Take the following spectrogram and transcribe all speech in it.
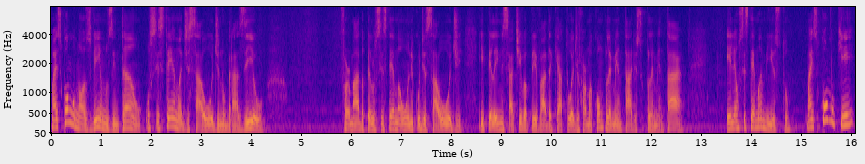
Mas como nós vimos, então, o sistema de saúde no Brasil, formado pelo Sistema Único de Saúde e pela iniciativa privada que atua de forma complementar e suplementar, ele é um sistema misto. Mas como que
